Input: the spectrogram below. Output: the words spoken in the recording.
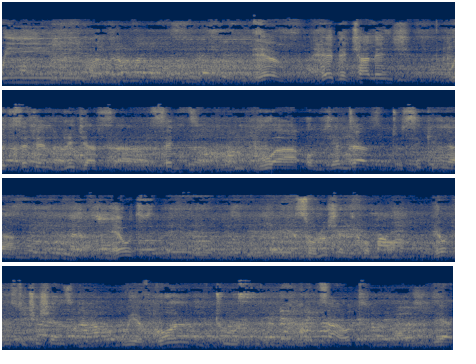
we have had a challenge with certain religious uh, sects who are objectors to seeking um, health uh, solutions from our health institutions. We have gone to consult their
